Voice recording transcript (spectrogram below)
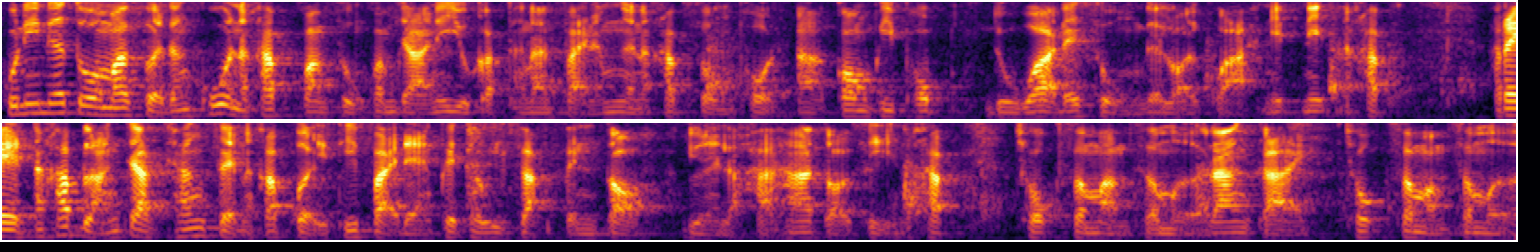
คู่นี้เนื้อตัวมาสวยทั้งคู่นะครับความสูงความยาวนี่อยู่กับทางด้านฝ่ายน้ำเงินนะครับส่งผลอ่ากองพิภพดูว่าได้สูงได้ลอยกว่านิดๆนะครับเรทนะครับหลังจากช่างเสร็จนะครับเปิดอยู่ที่ฝ่ายแดงเพชรทวีศักดิ์เป็นต่ออยู่ในราคา 5 ต่อ4นะครับชกสม่ำเสมอร่างกาย ชกสม่ำเสมอ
